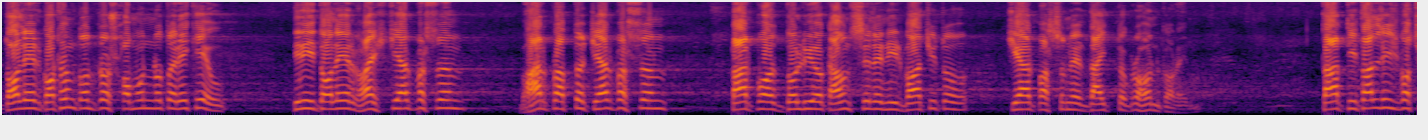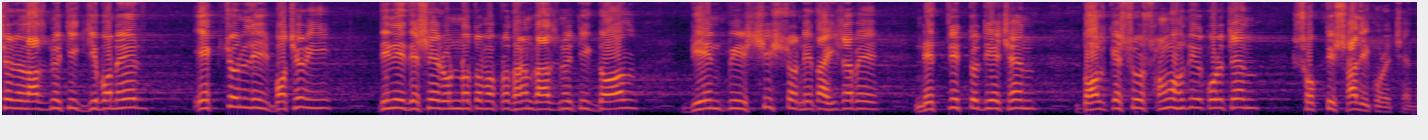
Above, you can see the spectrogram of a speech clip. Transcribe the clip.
দলের গঠনতন্ত্র সমুন্নত রেখেও তিনি দলের ভাইস চেয়ারপারসন, ভারপ্রাপ্ত চেয়ারপারসন তারপর দলীয় কাউন্সিলে নির্বাচিত চেয়ারপারসনের দায়িত্ব গ্রহণ করেন। তার তেতাল্লিশ বছরের রাজনৈতিক জীবনের একচল্লিশ বছরই তিনি দেশের অন্যতম প্রধান রাজনৈতিক দল, বিএনপির শীর্ষ নেতা হিসাবে নেতৃত্ব দিয়েছেন, দলকে সুসংহত করেছেন, শক্তিশালী করেছেন।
